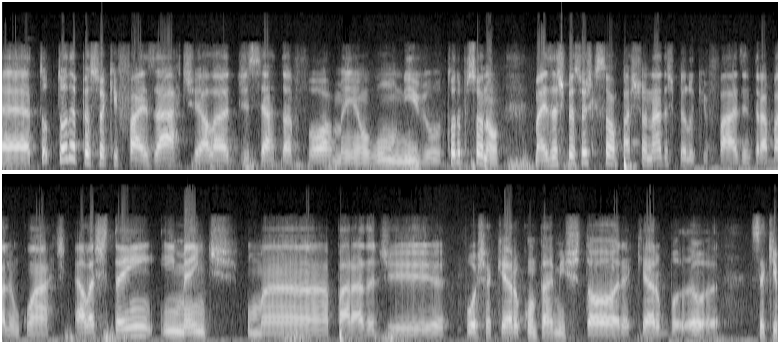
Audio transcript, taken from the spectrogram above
É, to- toda pessoa que faz arte, ela, de certa forma, em algum nível. Toda pessoa não, mas as pessoas que são apaixonadas pelo que fazem, trabalham com arte, elas têm em mente uma parada de. Poxa, quero contar minha história, quero. eu- isso aqui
